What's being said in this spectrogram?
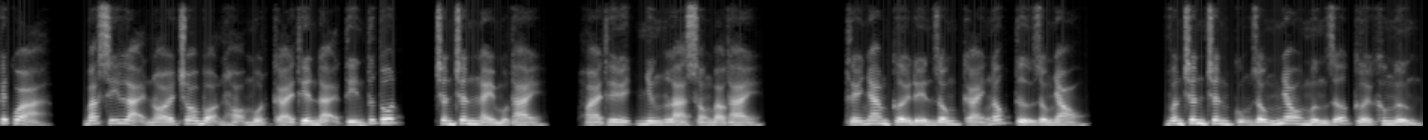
Kết quả, bác sĩ lại nói cho bọn họ một cái thiên đại tin tức tốt, chân chân này một thai, hoài thế nhưng là song bào thai. Tề Nham cười đến giống cái ngốc tử giống nhau. Vân chân chân cũng giống nhau mừng rỡ cười không ngừng.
